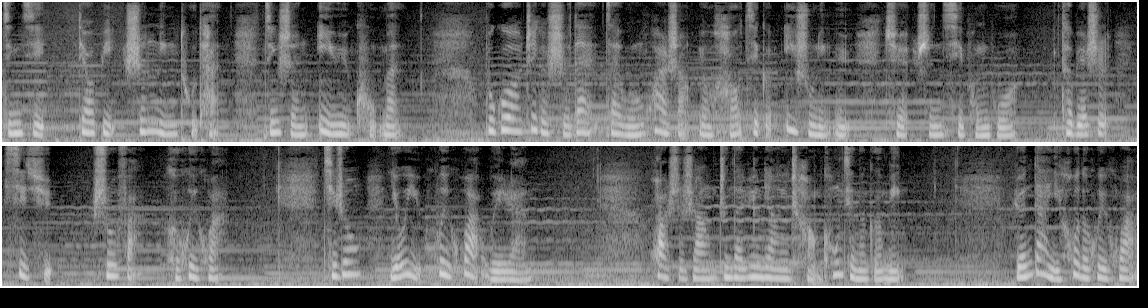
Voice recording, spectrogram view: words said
经济凋敝，生灵涂炭，精神抑郁苦闷。不过，这个时代在文化上有好几个艺术领域却生气蓬勃，特别是戏曲、书法。和绘画，其中有以绘画为然。画史上正在酝酿一场空前的革命。元代以后的绘画，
